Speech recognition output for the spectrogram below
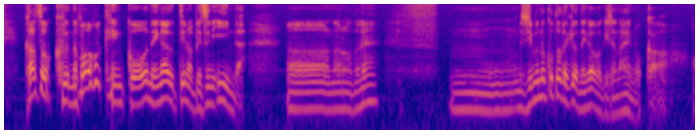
家族の健康を願うっていうのは別にいいんだ。あーなるほどね。うん。自分のことだけを願うわけじゃないのか。あ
